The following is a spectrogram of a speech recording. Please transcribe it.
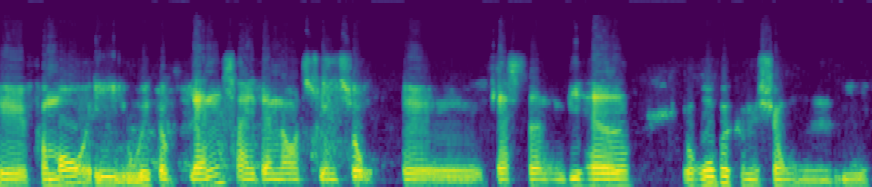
øh, formår EU ikke at blande sig i den Nord Stream 2 øh, gasledning. Vi havde Europakommissionen i,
